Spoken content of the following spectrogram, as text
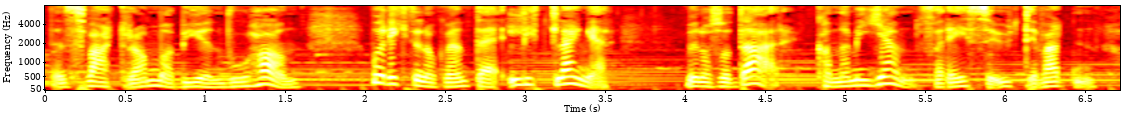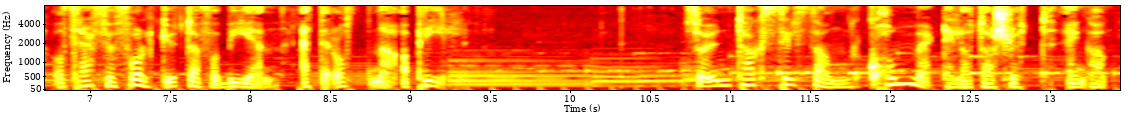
Den svært ramma byen Wuhan må riktignok vente litt lenger Men også der kan de igjen få reise ut i verden og treffe folk utenfor byen etter 8. april. Så unntakstilstanden kommer til å ta slutt en gang.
